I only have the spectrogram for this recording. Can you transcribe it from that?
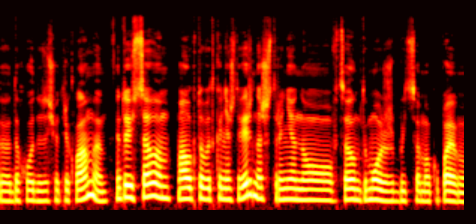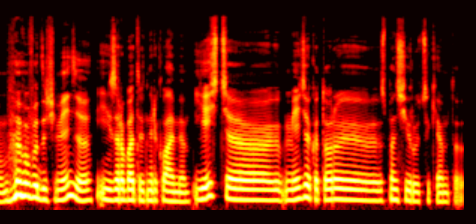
э, доходы за счет рекламы. Ну, то есть в целом, мало кто в это, конечно, верит в нашей стране, но в целом ты можешь быть самоокупаемым, будучи медиа, и зарабатывать на рекламе. Есть э, медиа, которые спонсируются кем-то.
